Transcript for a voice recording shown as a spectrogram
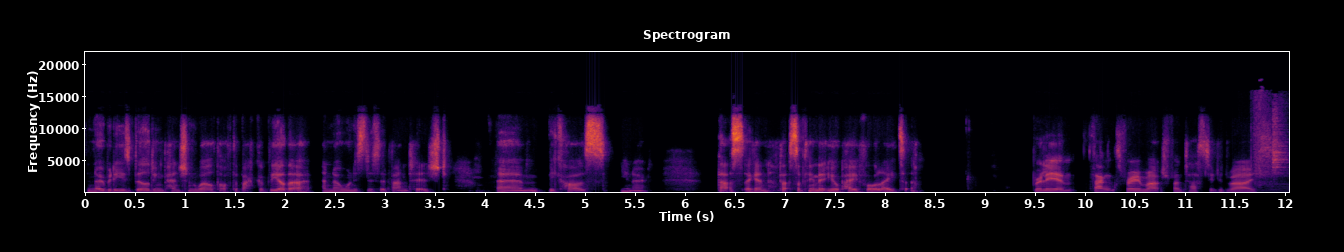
nobody is building pension wealth off the back of the other and no one is disadvantaged um, because you know that's again that's something that you'll pay for later brilliant thanks very much fantastic advice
